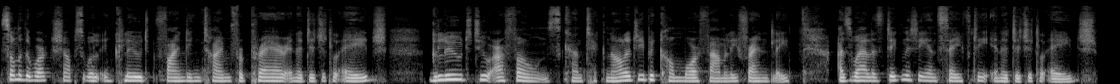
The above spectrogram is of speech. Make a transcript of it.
Some of the workshops will include finding time for prayer in a digital age, glued to our phones, can technology become more family friendly, as well as dignity and safety in a digital age.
